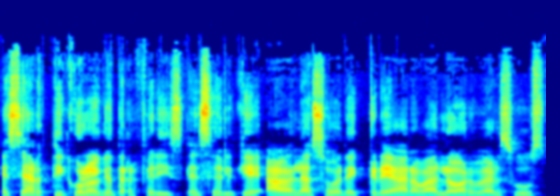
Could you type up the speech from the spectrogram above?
ese artículo al que te referís es el que habla sobre crear valor versus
